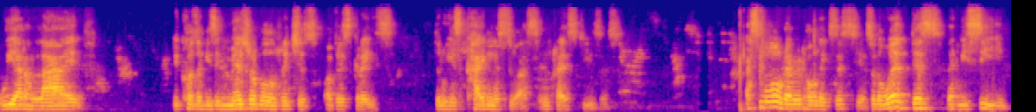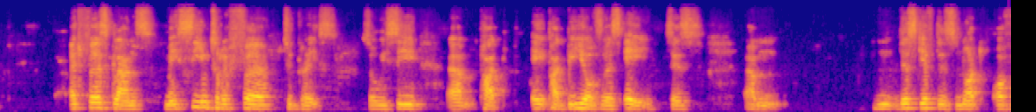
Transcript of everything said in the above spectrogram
we are alive because of his immeasurable riches of his grace through his kindness to us in Christ Jesus. A small rabbit hole exists here. So the word this that we see at first glance may seem to refer to grace so we see um, part A, part B of verse A says, um, "This gift is not of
